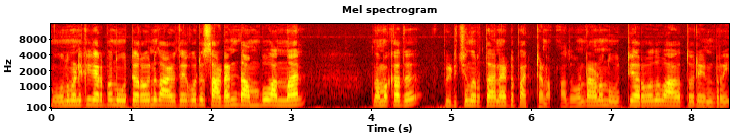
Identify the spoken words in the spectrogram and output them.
മൂന്ന് മണിക്ക് ചിലപ്പോൾ നൂറ്ററുപതിന് താഴത്തേക്ക് ഒരു സഡൻ ഡംപ് വന്നാൽ നമുക്കത് പിടിച്ചു നിർത്താനായിട്ട് പറ്റണം. അതുകൊണ്ടാണ് നൂറ്റി അറുപത് ഭാഗത്തൊരു എൻട്രി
